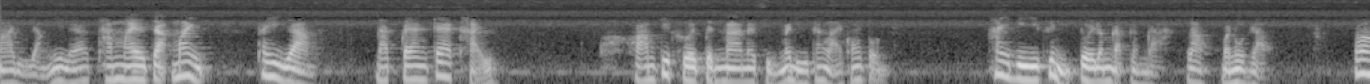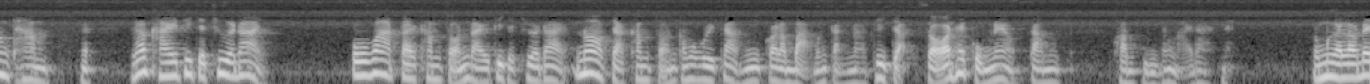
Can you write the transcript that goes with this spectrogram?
มาอยู่อย่างนี้แล้วทำไมจะไม่พยายามดัดแปลงแก้ไข ความที่เคยเป็นมาในสิ่งไม่ดีทั้งหลายของตน ให้ดีขึ้นโดยลำดับลำดาเรามนุษย์เรา ต้องทำแล้วใครที่จะเชื่อได้ โอวาทใดคำสอนใดที่จะเชื่อได้ นอกจากคำสอนของพระพุทธเจ้านี้ก็ลำบากเหมือนกันนะที่จะสอนให้กลุ่งแนวตามความจริงทั้งหลายได้ เมื่อเราได้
